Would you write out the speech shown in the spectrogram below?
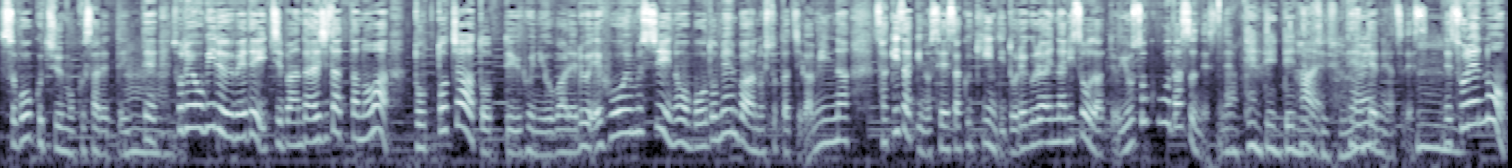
すごく注目されていて、うん。それを見る上で一番大事だったのはドットチャートっていうふうに呼ばれる FOMC のボードメンバーの人たちがみんな先々の政策金利どれぐらいになりそうだっていう予測を出すんですね。点々点のはい、やつですよね、点々のやつです、うん。でそれの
